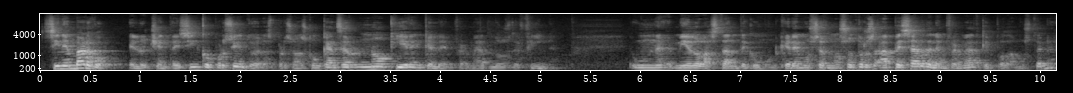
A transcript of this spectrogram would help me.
Sin embargo, el 85% de las personas con cáncer no quieren que la enfermedad los defina. Un miedo bastante común. Queremos ser nosotros a pesar de la enfermedad que podamos tener.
